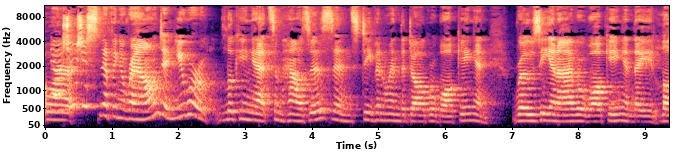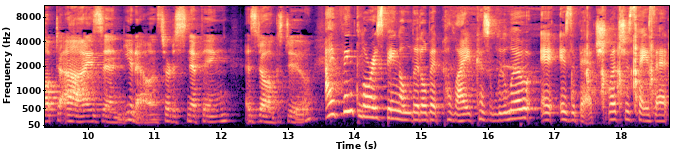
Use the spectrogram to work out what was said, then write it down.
Or No, she was just sniffing around, and you were looking at some houses, and Stephen and the dog were walking, and Rosie and I were walking, and they locked eyes and, you know, sort of sniffing as dogs do. I think Lori's being a little bit polite because Lulu is a bitch. Let's just face it.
